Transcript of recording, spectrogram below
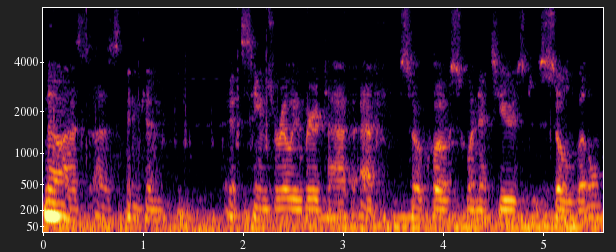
No, I was, I was thinking it seems really weird to have F so close when it's used so little.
